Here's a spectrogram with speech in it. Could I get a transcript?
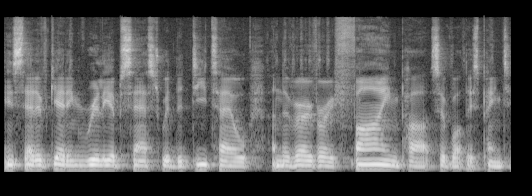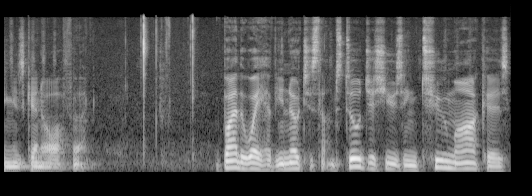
instead of getting really obsessed with the detail and the very, very fine parts of what this painting is going to offer. By the way, have you noticed that I'm still just using two markers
